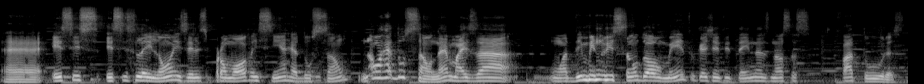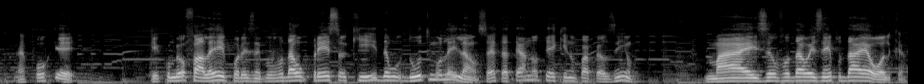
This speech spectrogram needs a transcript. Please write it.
É, esses, esses leilões, eles promovem sim a redução, não a redução, né, mas a, uma diminuição do aumento que a gente tem nas nossas faturas, né? Por quê? Porque, como eu falei, por exemplo, eu vou dar o preço aqui do, do último leilão, certo? Até anotei aqui no papelzinho, mas eu vou dar o exemplo da eólica.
